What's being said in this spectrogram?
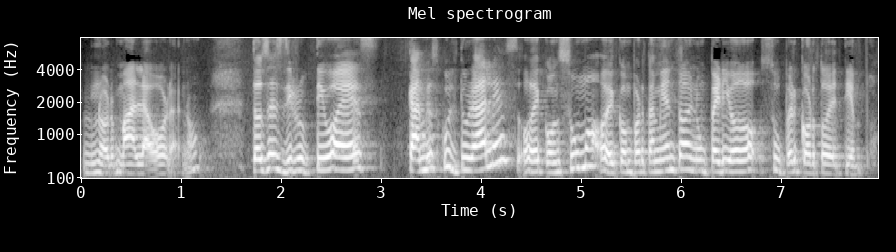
normal ahora, ¿no? Entonces, disruptivo es cambios culturales o de consumo o de comportamiento en un periodo súper corto de tiempo.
